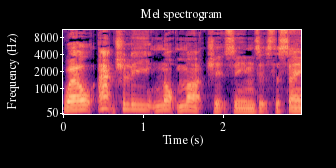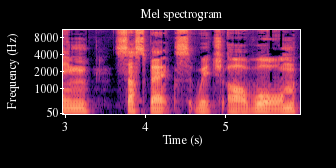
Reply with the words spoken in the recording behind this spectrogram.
Well, actually, not much, it seems. It's the same suspects which are warm.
